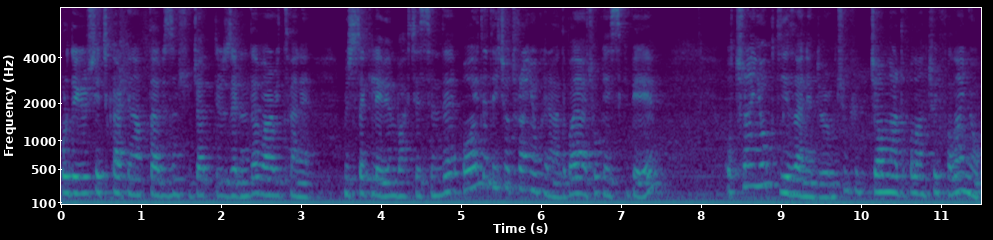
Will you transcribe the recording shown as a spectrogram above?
Burada yürüyüşe çıkarken hatta bizim şu cadde üzerinde var bir tane müstakil evin bahçesinde. O evde de hiç oturan yok herhalde. Bayağı çok eski bir ev. Oturan yok diye zannediyorum. Çünkü camlarda falan tül falan yok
